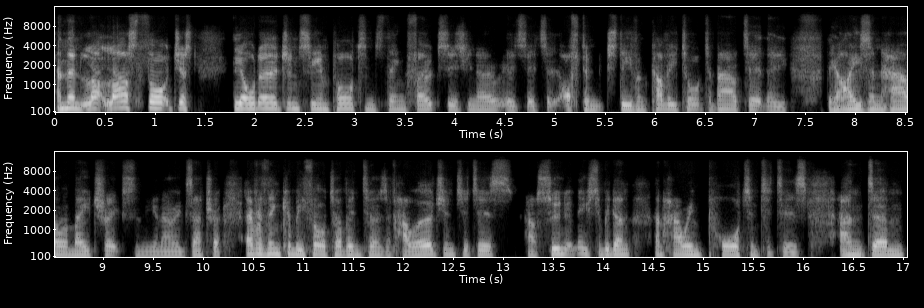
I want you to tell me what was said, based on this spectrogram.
and then last thought, just the old urgency importance thing, folks, is you know it's it's often Stephen Covey talked about it, the the Eisenhower matrix, and you know etc. Everything can be thought of in terms of how urgent it is, how soon it needs to be done, and how important it is. And um,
